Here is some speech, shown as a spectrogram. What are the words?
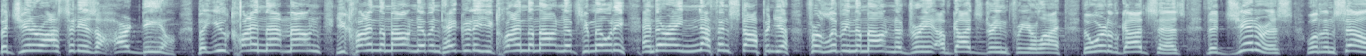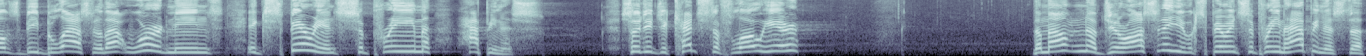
But generosity is a hard deal. But you climb that mountain, you climb the mountain of integrity, you climb the mountain of humility, and there ain't nothing stopping you for living the mountain of, dream, of God's dream for your life. The Word of God says, the generous will themselves be blessed. Now, that word means experience supreme happiness. So, did you catch the flow here? The mountain of generosity, you experience supreme happiness. The,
